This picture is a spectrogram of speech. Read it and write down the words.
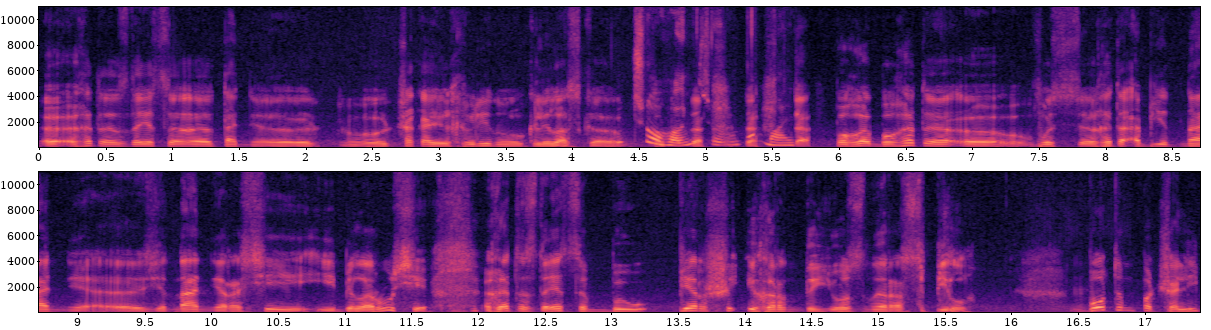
гэта здаецца, Таня, чакай хвіліну, калі ласка. Нічога, да, нічога, да, да. Бо, бо гэта, вось, гэта аб'яднанне, з'яднанне Расіі і Беларусі, гэта, здаецца, быў першы і грандыёзны распіл потым пачалі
